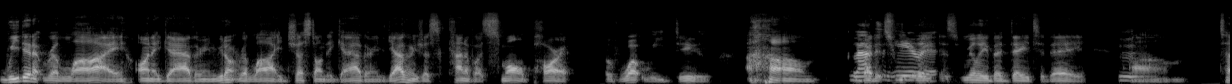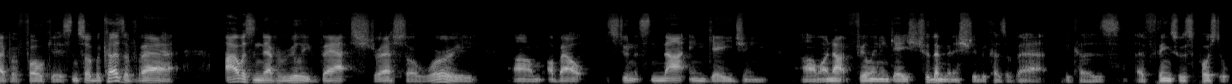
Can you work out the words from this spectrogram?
we didn't rely on a gathering. We don't rely just on the gathering. The gathering is just kind of a small part of what we do. Um, but it's really it. it's really the day to day type of focus. And so, because of that, I was never really that stressed or worried um, about students not engaging um, or not feeling engaged to the ministry because of that. Because if things were supposed to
